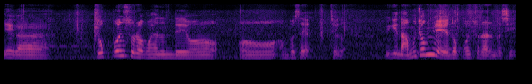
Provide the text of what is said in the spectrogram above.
얘가 녹본수라고 하는데요. 어, 한번 보세요. 제가 이게 나무 종류예요. 녹본수라는 것이.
